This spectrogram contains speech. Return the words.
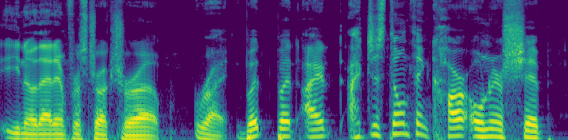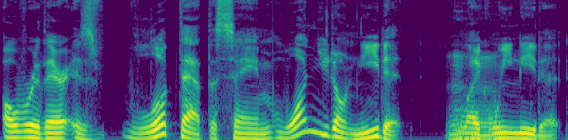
you know, that infrastructure up. Right. But but I I just don't think car ownership over there is looked at the same. One, you don't need it like Mm-hmm. we need it.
